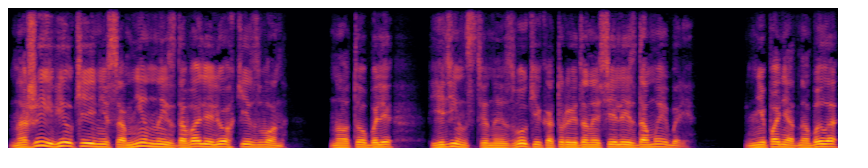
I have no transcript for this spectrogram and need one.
Ножи и вилки, несомненно, издавали легкий звон, но то были единственные звуки, которые доносились до Мэйбери. Непонятно было,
